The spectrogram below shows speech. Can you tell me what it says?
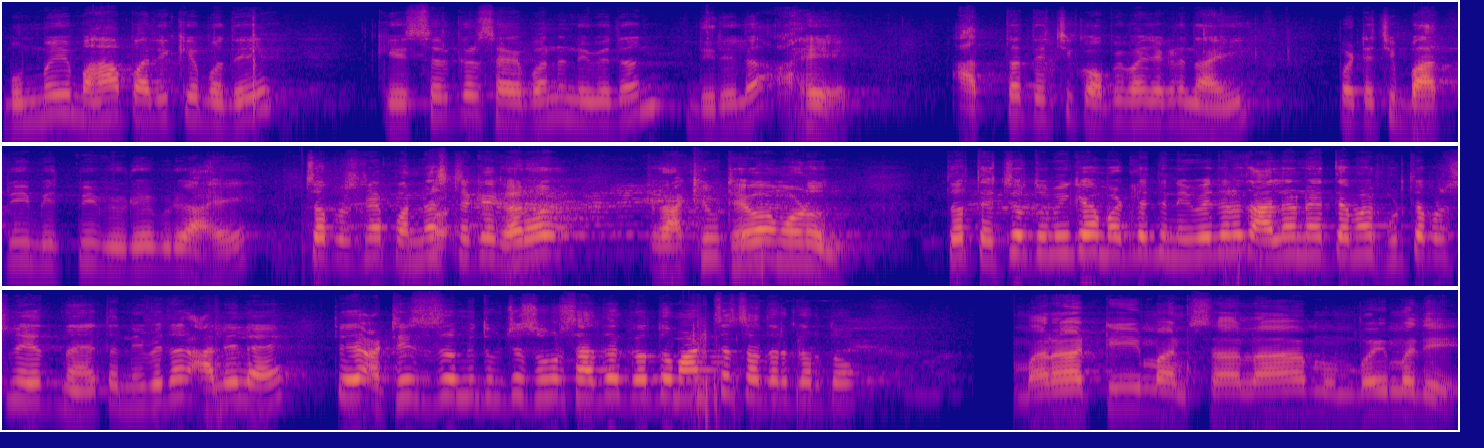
मुंबई महापालिकेमध्ये केसरकर साहेबांना निवेदन दिलेलं आहे. आत्ता त्याची कॉपी माझ्याकडे नाही पण त्याची बातमी बितमी व्हिडिओ व्हिडिओ आहे. तुमचा प्रश्न आहे पन्नास टक्के घरं राखीव ठेवा म्हणून. तर त्याच्यावर तुम्ही काय म्हटलं ते निवेदनच आलं नाही त्यामुळे पुढचा प्रश्न येत नाही. तर निवेदन आलेलं आहे. ते अठ्ठेचाळीस मी तुमच्यासमोर सादर करतो माणसंच सादर करतो. मराठी माणसाला मुंबईमध्ये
